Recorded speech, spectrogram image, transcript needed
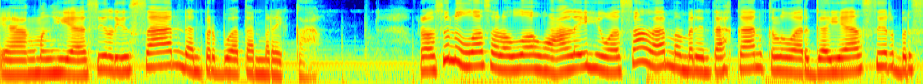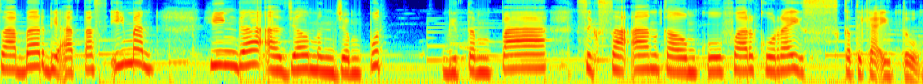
yang menghiasi lisan dan perbuatan mereka. Rasulullah Shallallahu Alaihi Wasallam memerintahkan keluarga Yasir bersabar di atas iman hingga ajal menjemput di tempat siksaan kaum kufar Quraisy ketika itu.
